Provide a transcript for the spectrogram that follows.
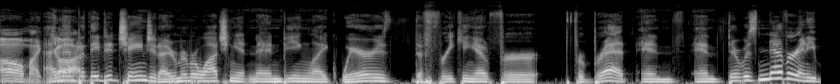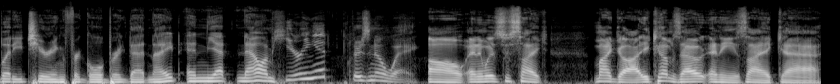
oh my And god, then, but they did change it. I remember watching it and, and being like, "Where is the freaking out for for Bret?" And and there was never anybody cheering for Goldberg that night. And yet now I'm hearing it. There's no way. Oh, and it was just like, my God, he comes out and he's like, uh,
